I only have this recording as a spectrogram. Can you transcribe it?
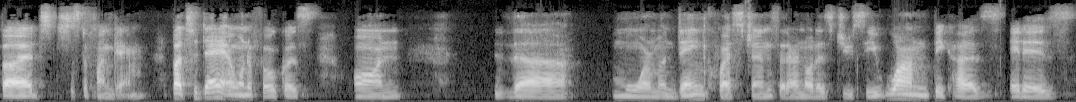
but it's just a fun game. But today I want to focus on the more mundane questions that are not as juicy. One, because it is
